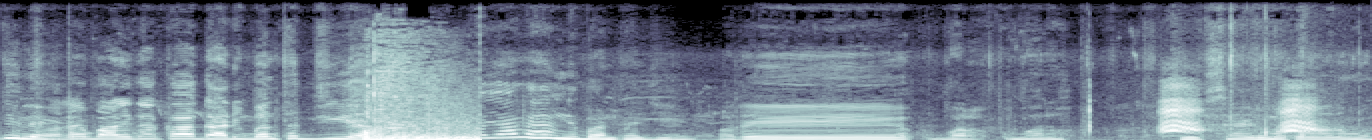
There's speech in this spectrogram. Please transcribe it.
હું દિલે અરે બારી કાકા ગાડી બંધ થઈ ગઈ યાર મજા ને એમની બંધ થઈ ગઈ અરે બરો બરો એક સાઈડમાં કરવા દો મને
